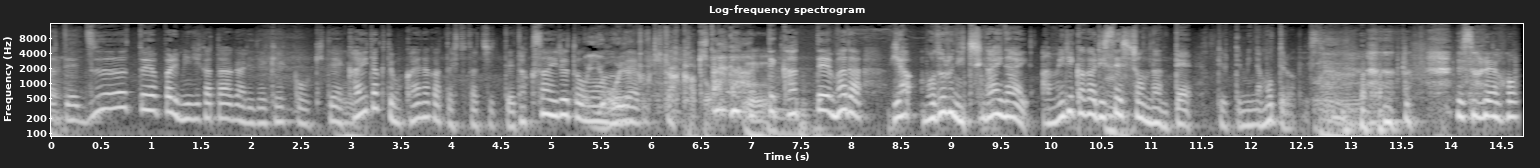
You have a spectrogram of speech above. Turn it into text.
だってずっとやっぱり右肩上がりで結構来て、買いたくても買えなかった人たちってたくさんいると思うのでようやく来たかと。来たかって買って、まだいや戻るに違いない。アメリカがリセッションなんて、って言ってみんな持ってるわけですよ、でそれを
